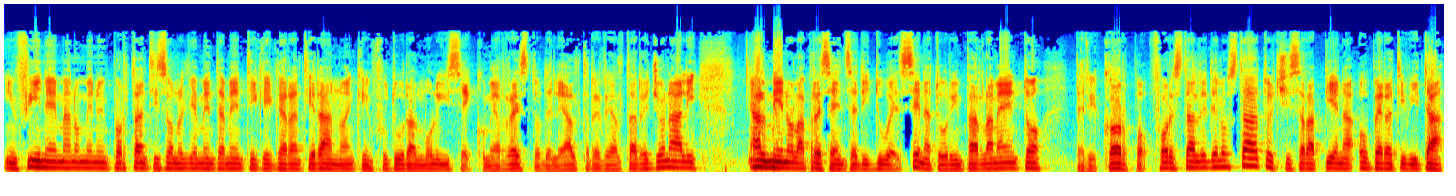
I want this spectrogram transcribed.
Infine, ma non meno importanti sono gli emendamenti che garantiranno anche in futuro al Molise, come al resto delle altre realtà regionali, almeno la presenza di due senatori in Parlamento. Per il Corpo Forestale dello Stato ci sarà piena operatività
